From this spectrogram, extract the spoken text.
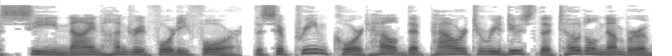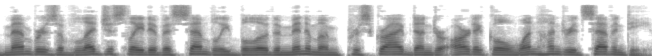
SC 944, the Supreme Court held that power to reduce the total number of members of Legislative Assembly below the minimum prescribed under Article 170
